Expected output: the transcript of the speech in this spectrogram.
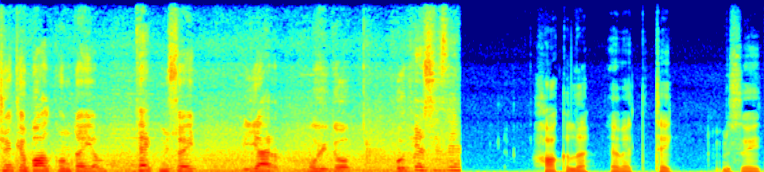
Çünkü balkondayım. Tek müsait yer buydu. Bugün sizin Haklı. Evet tek müsait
